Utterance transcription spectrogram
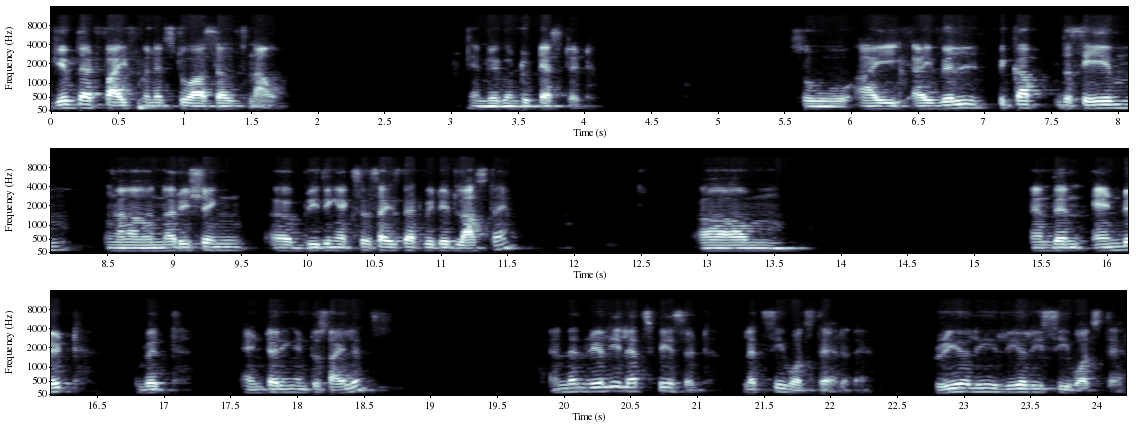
give that five minutes to ourselves now. And we're going to test it. So I, I will pick up the same uh, nourishing uh, breathing exercise that we did last time. Um, and then end it with entering into silence. And then really let's face it. Let's see what's there there. Really, really see what's there.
